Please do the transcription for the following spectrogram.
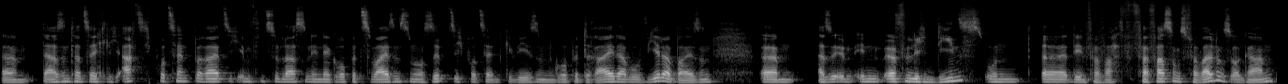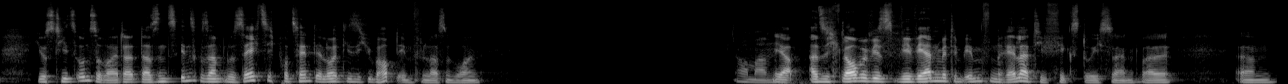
ähm, da sind tatsächlich 80 Prozent bereit, sich impfen zu lassen. In der Gruppe 2 sind es nur noch 70 Prozent gewesen. In Gruppe 3, da wo wir dabei sind, ähm, also im, im öffentlichen Dienst und äh, den Verfa Verfassungsverwaltungsorganen, Justiz und so weiter, da sind es insgesamt nur 60 Prozent der Leute, die sich überhaupt impfen lassen wollen. Oh Mann. Ja, also ich glaube, wir, wir werden mit dem Impfen relativ fix durch sein, weil ähm,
